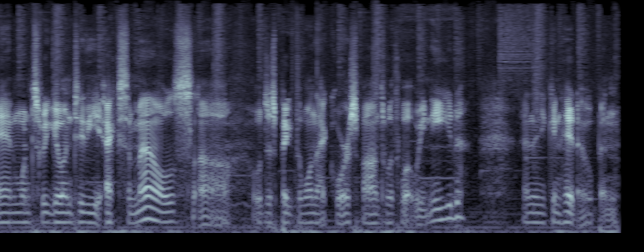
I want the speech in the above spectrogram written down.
And once we go into the XMLs, uh, we'll just pick the one that corresponds with what we need, and then you can hit Open.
